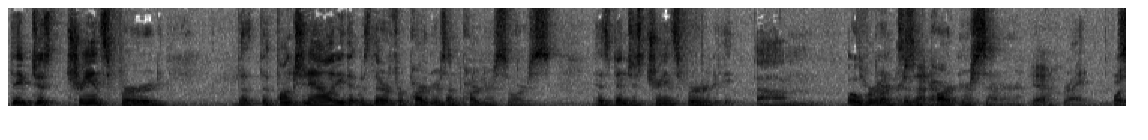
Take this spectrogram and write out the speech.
they've just transferred the the functionality that was there for partners on Partner Source has been just transferred um, over into the Partner Center. Yeah, Right. or the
